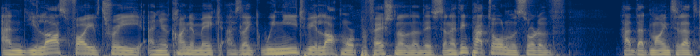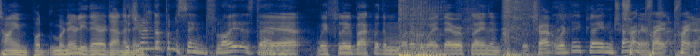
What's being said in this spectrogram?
and you lost 5 3, and you're kind of making, I was like, we need to be a lot more professional than this. And I think Pat Dolan was sort of had that mindset at the time, but we're nearly there, Dan. I Did you think. end up on the same flight as them? yeah, we flew back with them whatever way they were playing. In, the tra- were they playing in Tre- Tranmere? Pre- Pre-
